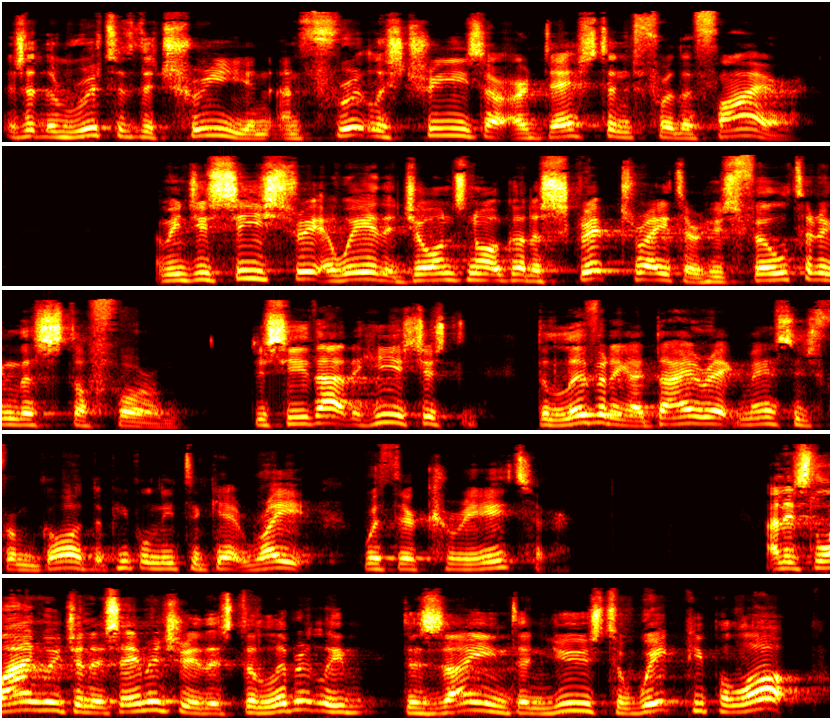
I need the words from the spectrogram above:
is at the root of the tree and, and fruitless trees are, are destined for the fire. I mean, do you see straight away that John's not got a script writer who's filtering this stuff for him? Do you see that? That he is just delivering a direct message from God that people need to get right with their creator. And it's language and it's imagery that's deliberately designed and used to wake people up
